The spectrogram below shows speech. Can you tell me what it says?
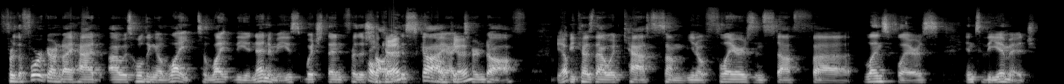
For the foreground, I had I was holding a light to light the anemones, which then for the shot okay. of the sky okay. I turned off yep. because that would cast some you know flares and stuff, uh, lens flares into the image.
